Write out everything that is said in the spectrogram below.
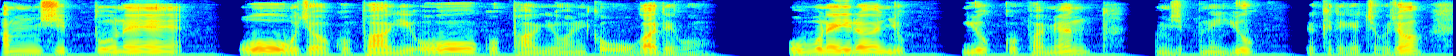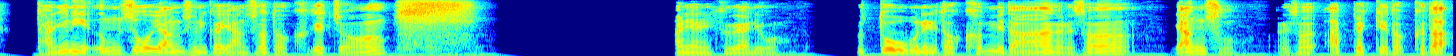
30분의 5죠. 곱하기 5 곱하기 5 하니까 5가 되고 5분의 1은 6, 6 곱하면 30분의 6 이렇게 되겠죠. 그죠? 당연히 음수고 양수니까 양수가 더 크겠죠. 아니 아니 그게 아니고 루트 5분의 1이 더 큽니다. 그래서 양수 그래서 앞에 게 더 크다.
